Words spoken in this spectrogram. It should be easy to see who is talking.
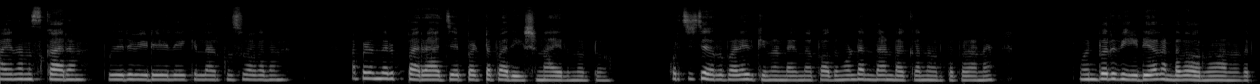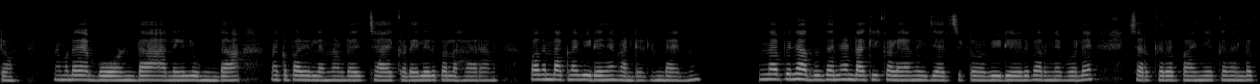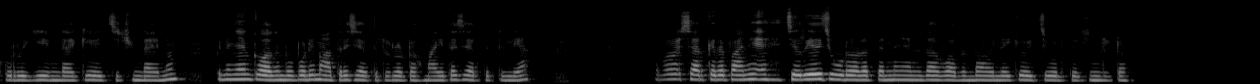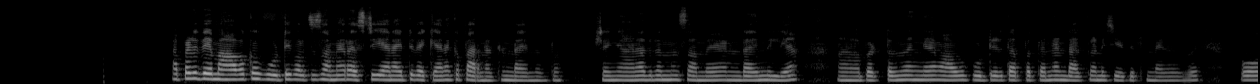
Speaker 1: Hi നമസ്കാരം. പുതിയൊരു വീഡിയോയിലേക്ക് എല്ലാവർക്കും സ്വാഗതം. അപ്പോൾ പരാജയപ്പെട്ട പരീക്ഷണമായിരുന്നു കേട്ടോ കുറച്ച് ചെറുപഴം ഇരിക്കുന്നുണ്ടായിരുന്നു. അപ്പോൾ അതുകൊണ്ട് എന്താ ഉണ്ടാക്കാന്ന് ഓർത്തപ്പോഴാണ് മുൻപൊരു വീഡിയോ കണ്ടത് ഓർമ്മ വന്നത് കേട്ടോ നമ്മുടെ ബോണ്ട അല്ലെങ്കിൽ ഉണ്ട എന്നൊക്കെ പറയില്ലേ? നമ്മുടെ ചായക്കടയിലൊരു പലഹാരമാണ്. അപ്പോൾ അതുണ്ടാക്കുന്ന വീഡിയോ ഞാൻ കണ്ടിട്ടുണ്ടായിരുന്നു. എന്നാൽ പിന്നെ അത് തന്നെ ഉണ്ടാക്കി കളയാമെന്ന് വിചാരിച്ചിട്ടോ. വീഡിയോയിൽ പറഞ്ഞ പോലെ ശർക്കര പാനിയൊക്കെ നല്ല കുറുകി ഉണ്ടാക്കി വെച്ചിട്ടുണ്ടായിരുന്നു. പിന്നെ ഞാൻ ഗോതമ്പ് പൊടി മാത്രമേ ചേർത്തിട്ടുള്ളൂ കേട്ടോ. മൈദ ചേർത്തിട്ടില്ല. അപ്പോൾ ശർക്കര പാനി ചെറിയ ചൂടോടെ തന്നെ ഞാനിത് ആ ഗോതമ്പ് അവലേക്ക് ഒഴിച്ച് കൊടുത്തിട്ടുണ്ട് കേട്ടോ. അപ്പോഴിതേ മാവൊക്കെ കൂട്ടി കുറച്ച് സമയം റെസ്റ്റ് ചെയ്യാനായിട്ട് വെക്കാനൊക്കെ പറഞ്ഞിട്ടുണ്ടായിരുന്നു കേട്ടോ. പക്ഷേ ഞാനതിനൊന്നും സമയം ഉണ്ടായിരുന്നില്ല. പെട്ടെന്ന് ഇങ്ങനെ മാവ് കൂട്ടിയെടുത്ത് അപ്പം തന്നെ ഉണ്ടാക്കുകയാണ് ചെയ്തിട്ടുണ്ടായിരുന്നത്. അപ്പോൾ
